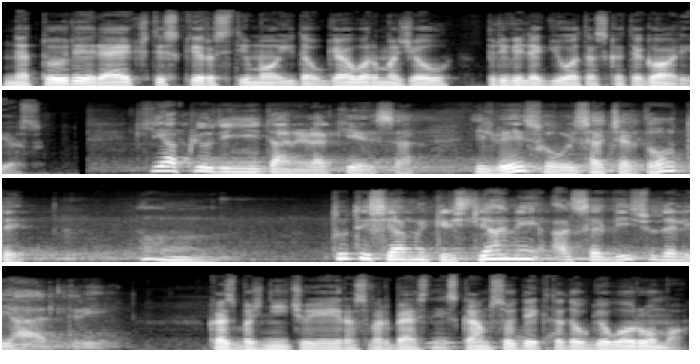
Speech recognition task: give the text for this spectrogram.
neturi reikšti skirstimo į daugiau ar mažiau privilegijuotas kategorijas. Chi ha più dignità nella Chiesa? Il vescovo, il sacerdote? No, tutti siamo cristiani al servizio degli altri. Kas bažnyčioje yra svarbesnis, kam suteikta daugiau orumo?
